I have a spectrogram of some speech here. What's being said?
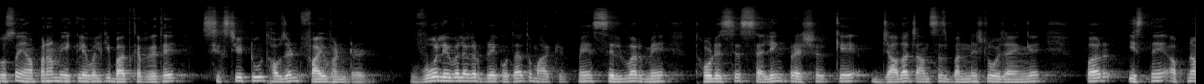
दोस्तों, यहाँ पर हम एक लेवल की बात कर रहे थे sixty two thousand five hundred वो लेवल अगर ब्रेक होता है तो मार्केट में सिल्वर में थोड़े से सेलिंग प्रेशर के ज़्यादा चांसेस बनने शुरू हो जाएँगे। पर इसने अपना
